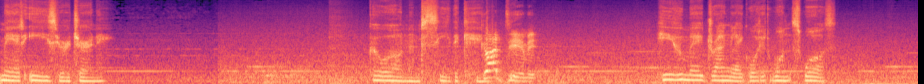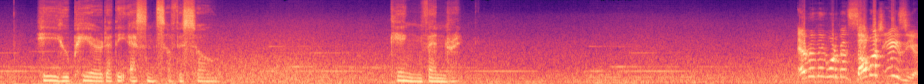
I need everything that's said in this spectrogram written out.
May it ease your journey. Go on and see the king. God damn it! He who made Drangleic what it once was. He who peered at the essence of the soul. King Vendrick. Everything would have been so much easier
